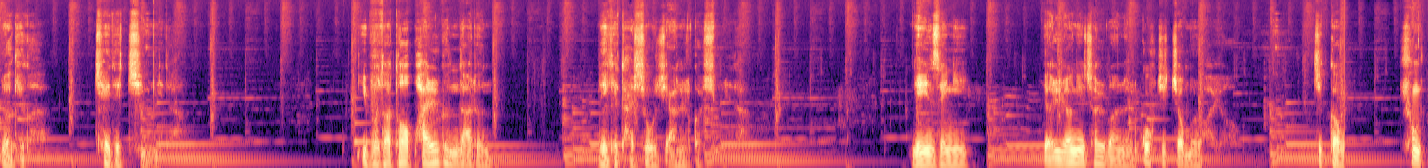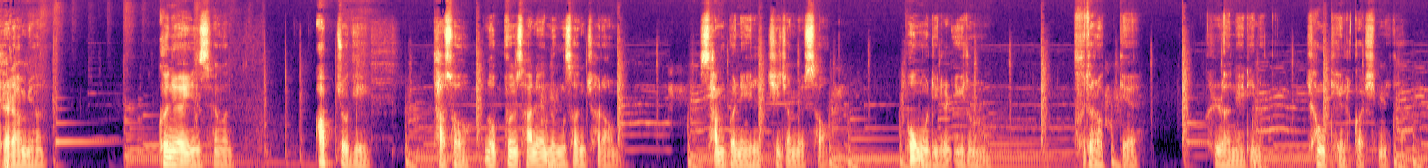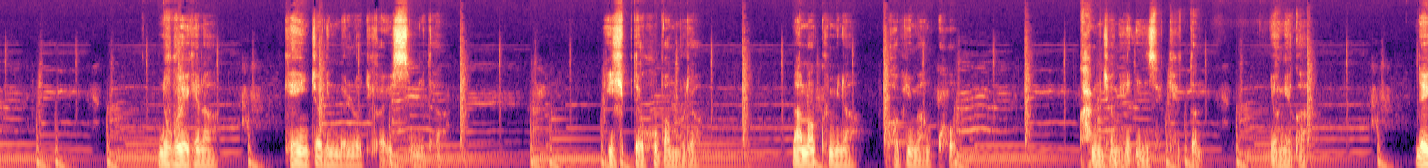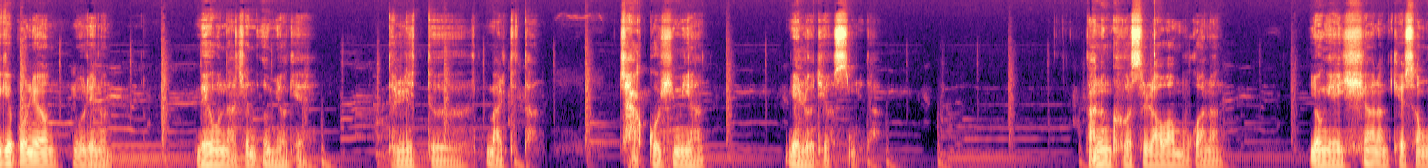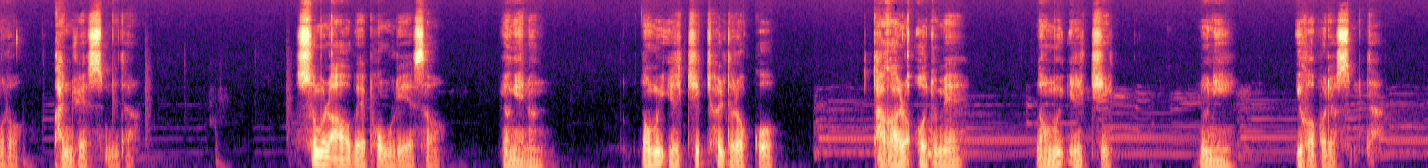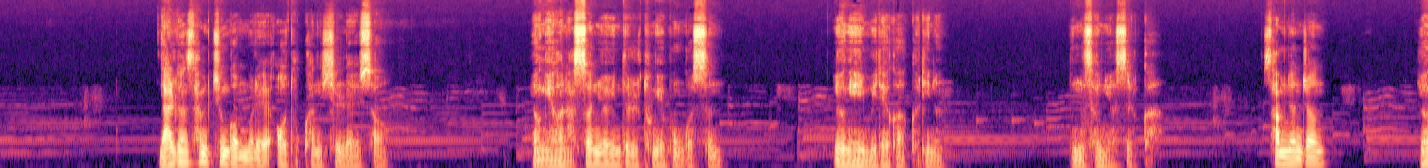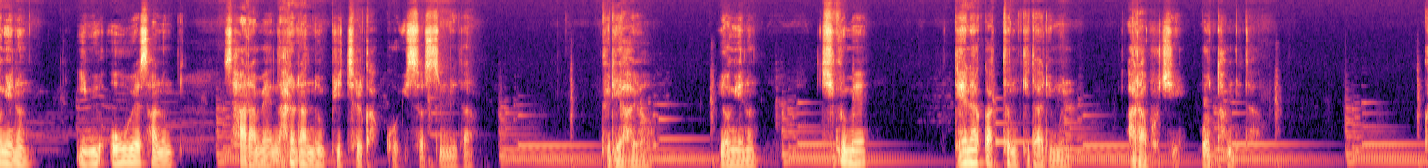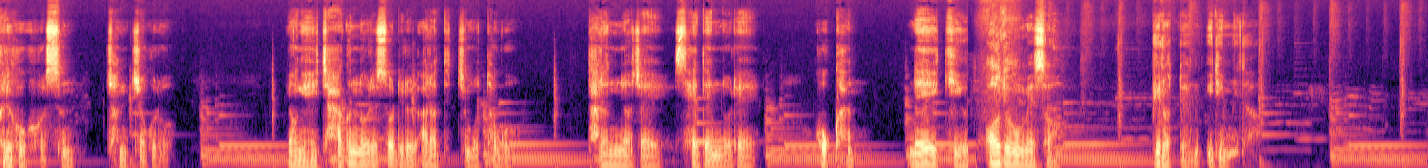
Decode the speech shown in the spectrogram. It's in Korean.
여기가 최대치입니다. 이보다 더 밝은 날은 내게 다시 오지 않을 것입니다. 내 인생이 연령의 절반을 꼭지점으로 하여 직각 형태라면 그녀의 인생은 앞쪽이 다소 높은 산의 능선처럼 3분의 1 지점에서 봉우리를 이룬 후 부드럽게 흘러내리는 형태일 것입니다. 누구에게나 개인적인 멜로디가 있습니다. 20대 후반 무렵 나만큼이나 겁이 많고 감정에 인색했던 영애가 내게 보내온 노래는 매우 낮은 음역에 들리듯 말듯한 작고 희미한 멜로디였습니다. 나는 그것을 나와 무관한 영애의 희한한 개성으로 간주했습니다. 스물아홉의 봉우리에서 영애는 너무 일찍 철들었고 다가올 어둠에 너무 일찍 눈이 익어버렸습니다. 낡은 3층 건물의 어둑한 실내에서 영예가 낯선 여인들을 통해 본 것은 영예의 미래가 그리는 능선이었을까. 3년 전 영예는 이미 오후에 사는 사람의 나른한 눈빛을 갖고 있었습니다. 그리하여 영예는 지금의 대낮 같은 기다림을 알아보지 못합니다. 그리고 그것은 전적으로 영예의 작은 노래소리를 알아듣지 못하고 다른 여자의 새된 노래에 혹한 내 기억 어두움에서 비롯된 일입니다.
